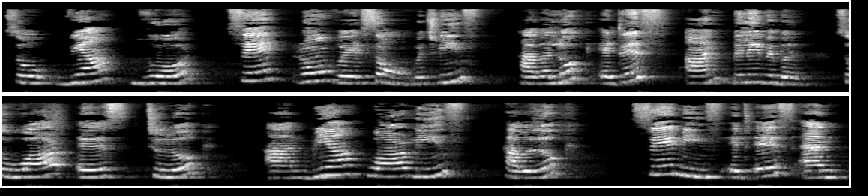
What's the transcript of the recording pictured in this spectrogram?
So, viens voir, c'est renversant, which means have a look. It is unbelievable. So, voir is to look and bien voir means have a look. C'est means it is and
